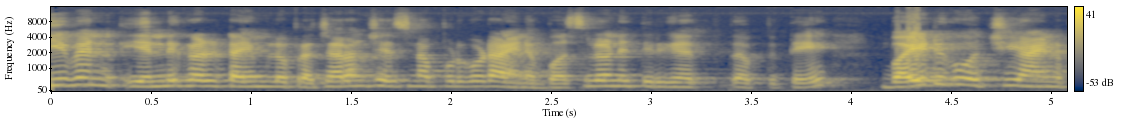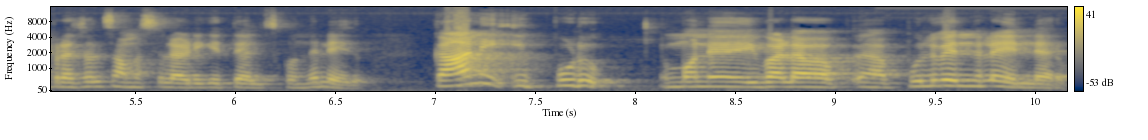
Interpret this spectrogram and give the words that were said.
ఈవెన్ ఎన్నికల టైంలో ప్రచారం చేసినప్పుడు కూడా ఆయన బస్సులోనే తిరిగే తప్పితే బయటకు వచ్చి ఆయన ప్రజల సమస్యలు అడిగి తెలుసుకుంది లేదు. కానీ ఇప్పుడు మొన్న ఇవాళ పులివెందులో వెళ్ళారు.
